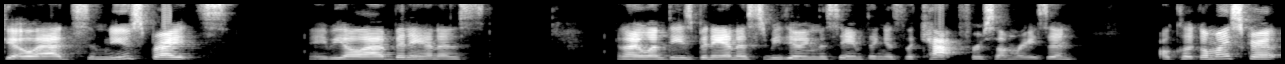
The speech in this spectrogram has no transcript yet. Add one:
Go add some new sprites. Maybe I'll add bananas. And I want these bananas to be doing the same thing as the cat for some reason. I'll click on my script,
